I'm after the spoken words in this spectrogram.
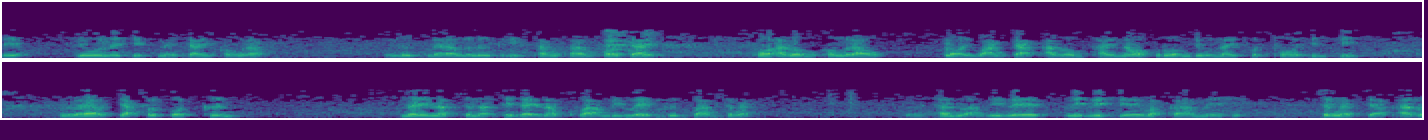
เดียว อยู่ในจิตในใจของเราลึกแล้วระลึกอีกทำความพอใจ พออารมณ์ของเราปล่อยวางจากอารมณ์ภายนอกรวมอยู่ในพุทโธจริงๆ แล้วจะปรากฏขึ้น ในลักษณะที่ได้รับความวิเวกคือความสงบ ท่านว่าวิเววิวิเจวกามเมหิสงบจากอาร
